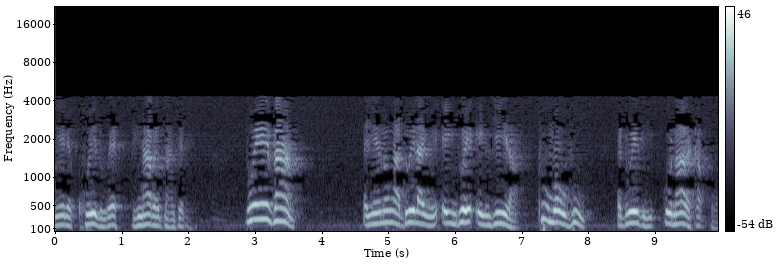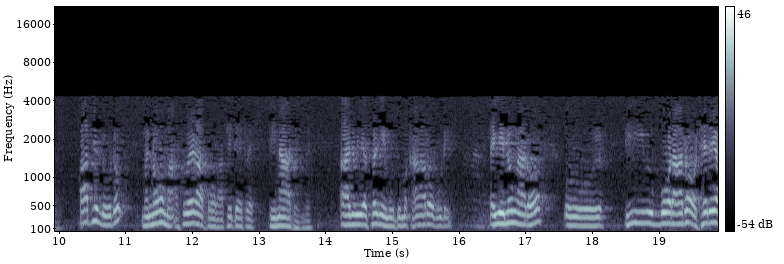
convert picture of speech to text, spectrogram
ရဲတဲ့ခွေးလိုပဲဒီနာပဲကြံဖြစ်တယ်တွေးသမ်းအရင်တော့ကတွေးလိုက်ရင်အိမ်တွေးအိမ်ကြီးတာခုမဟုတ်ဘူးအတွေးဒီကိုနာရခပ်ပေါ်ဘာဖြစ်လို့တော့မနှောမှာအစွဲကပေါ်တာဖြစ်တဲ့အတွက်ဒီနာတယ်ပဲအာယုရဆွဲနေမှုသူမခံရတော့ဘူးလေအရင်တော့ကတော့ဟို ဒီပေါ်တာတော့ထဲထဲက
